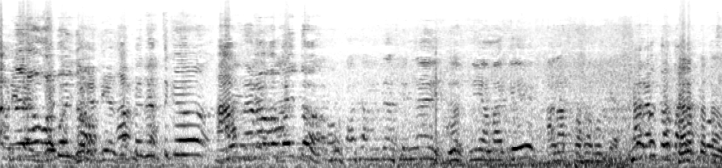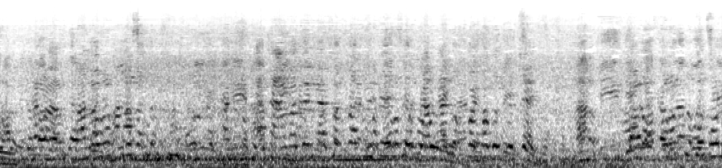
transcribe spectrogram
আপনারা অবৈধ আপনাদের থেকে আপনারা অবৈধ কথা বলতে আসেন আপনি আমাকে খারাপ কথা বলতে খারাপ কথা খারাপ কথা ভালো ভালো আচ্ছা আমাদের নেতা কর্মীদের এসে ভালো কথা বলতে চাই আপনি যে কথাগুলো বলছেন,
